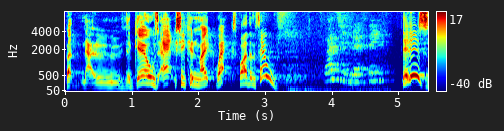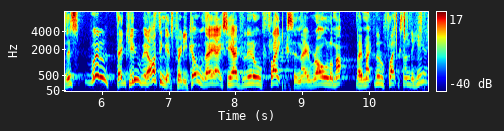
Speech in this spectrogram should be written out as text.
But no, the girls actually can make wax by themselves. That's interesting. It is. It's, well, thank you. I think it's pretty cool. They actually have little flakes and they roll them up. They make little flakes under here.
